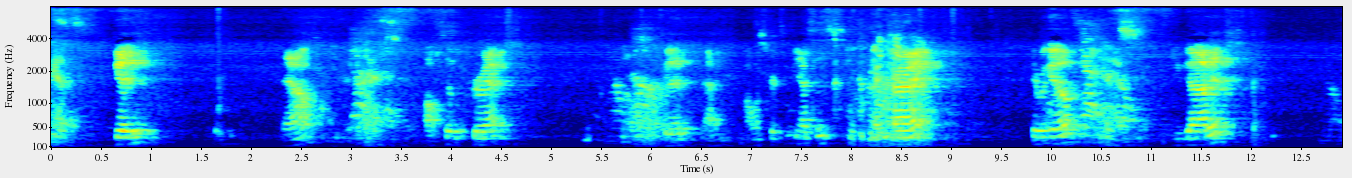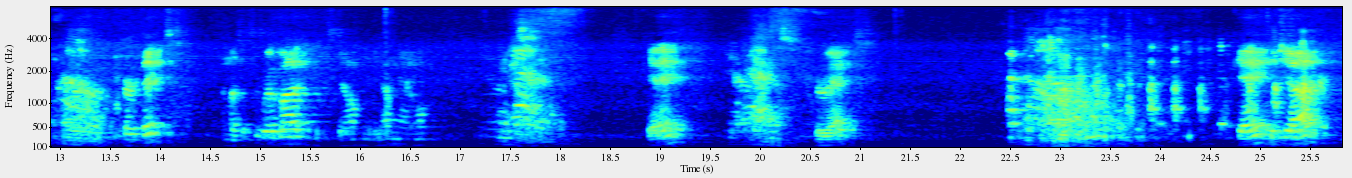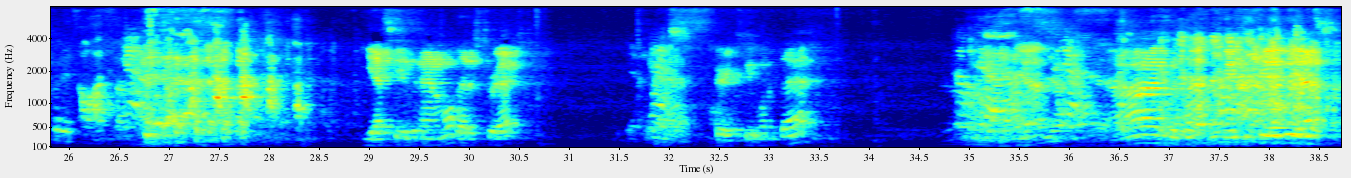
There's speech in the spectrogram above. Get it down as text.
Yes. Good. Now, Yes. also correct. No. Good. I almost heard some yeses. All right. Here we go. Yes. You got it. No. Perfect. Unless it's a robot, it's still maybe not an animal. Yes. Okay. Yes. Correct. Okay. Good job. But it's awesome. Yes. Yes, he is an animal. That is correct. Yes. Very cute one at that. No. Yes. Yes. Ah, good cute, yes.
